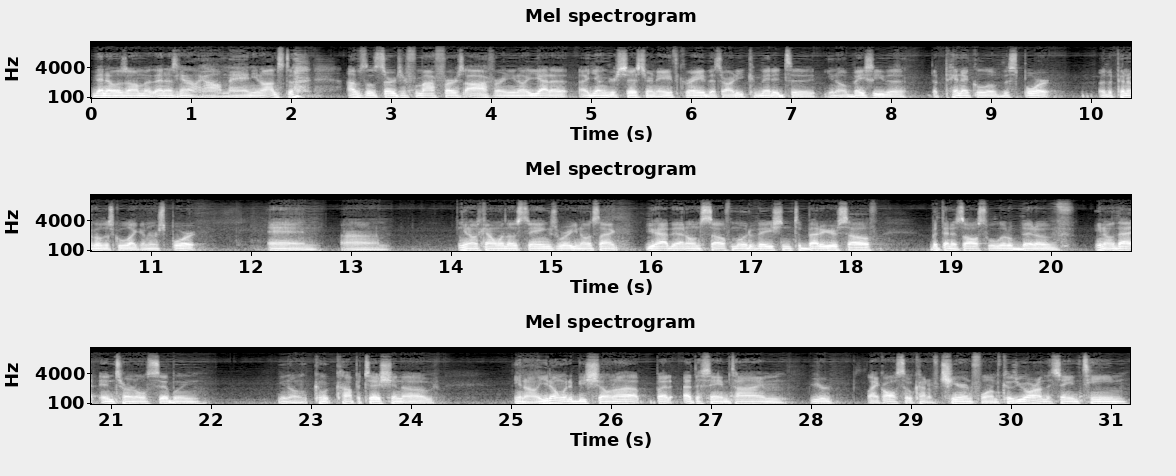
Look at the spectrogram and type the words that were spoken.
then it was almost then it was kind of like, oh man, you know, I'm still I'm still searching for my first offer, and you know, you got a, a younger sister in eighth grade that's already committed to you know basically the the pinnacle of the sport or the pinnacle of the school, like in her sport, and um, you know, it's kind of one of those things where you know it's like you have that own self motivation to better yourself but then it's also a little bit of you know that internal sibling you know co- competition of you know you don't want to be shown up but at the same time you're like also kind of cheering for them because you are on the same team.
